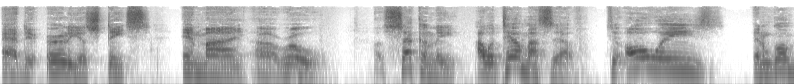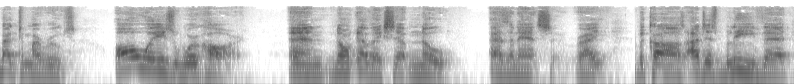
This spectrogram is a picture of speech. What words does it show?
at the earlier states in my uh, role. Secondly, I would tell myself to always, and I'm going back to my roots, always work hard and don't ever accept no as an answer, right? Because I just believe that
